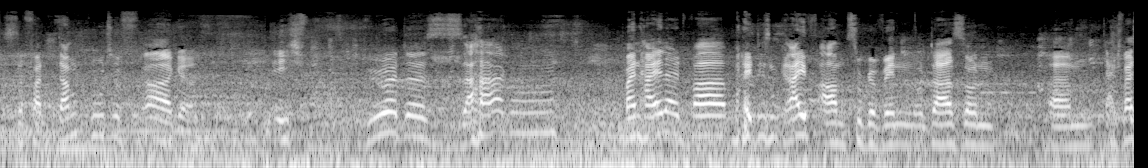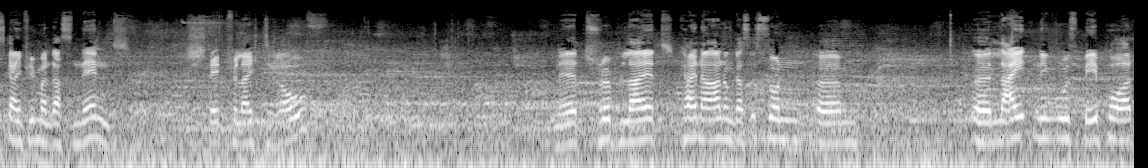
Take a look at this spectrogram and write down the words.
Das ist eine verdammt gute Frage. Ich würde sagen, mein Highlight war, bei diesem Greifarm zu gewinnen und da so ein, ähm, ich weiß gar nicht, wie man das nennt, steht vielleicht drauf. Ne, Trip Light, keine Ahnung, das ist so ein ähm, äh, Lightning USB-Port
